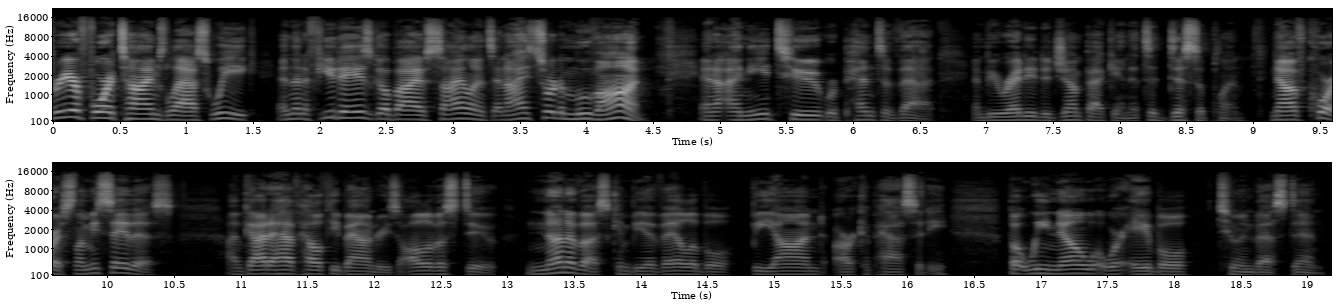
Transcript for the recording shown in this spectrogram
three or four times last week, and then a few days go by of silence, and I sort of move on. And I need to repent of that and be ready to jump back in. It's a discipline. Now, of course, let me say this I've got to have healthy boundaries. All of us do. None of us can be available beyond our capacity, but we know what we're able to invest in.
